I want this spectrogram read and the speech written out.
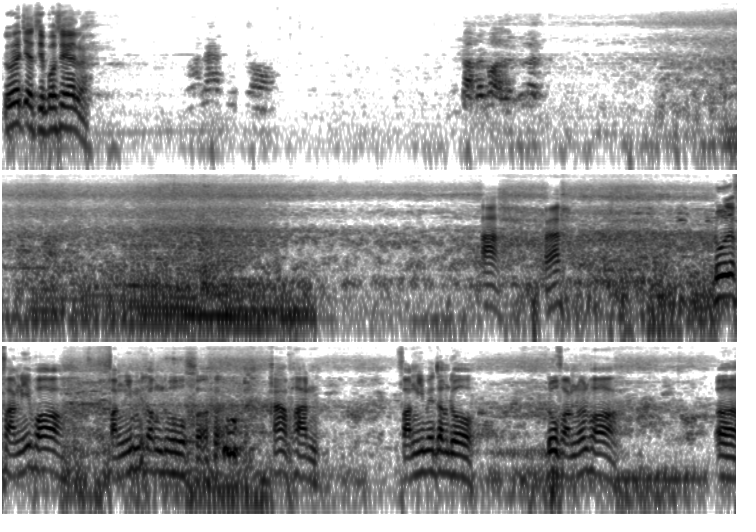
ดูได้เจ็ดสิบเปอร์เซ็นต์กลับไปก่อนเลย อะนะดูแต่ฝั่งนี้พอ ฝั่งนี้ไม่ต้องดูห้าพันฝั่งนี้ไม่ต้องดู ดูฝั่งนู้นพอ เออ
